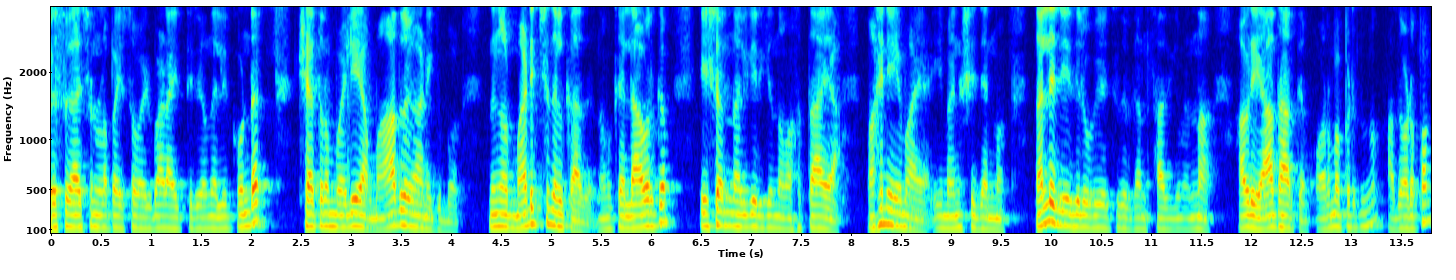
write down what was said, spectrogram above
ബസ് കാശിനുള്ള പൈസ വഴിപാടായി തിരികെ നൽകിക്കൊണ്ട് ക്ഷേത്രം വലിയ മാതൃ കാണിക്കുമ്പോൾ നിങ്ങൾ മടിച്ചു നിൽക്കാതെ നമുക്ക് എല്ലാവർക്കും ഈശ്വരൻ നൽകിയിരിക്കുന്ന മഹത്തായ മഹനീയമായ ഈ മനുഷ്യജന്മം നല്ല രീതിയിൽ ഉപയോഗിച്ച് തീർക്കാൻ സാധിക്കുമെന്ന ആ ഒരു യാഥാർത്ഥ്യം ഓർമ്മപ്പെടുത്തുന്നു. അതോടൊപ്പം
